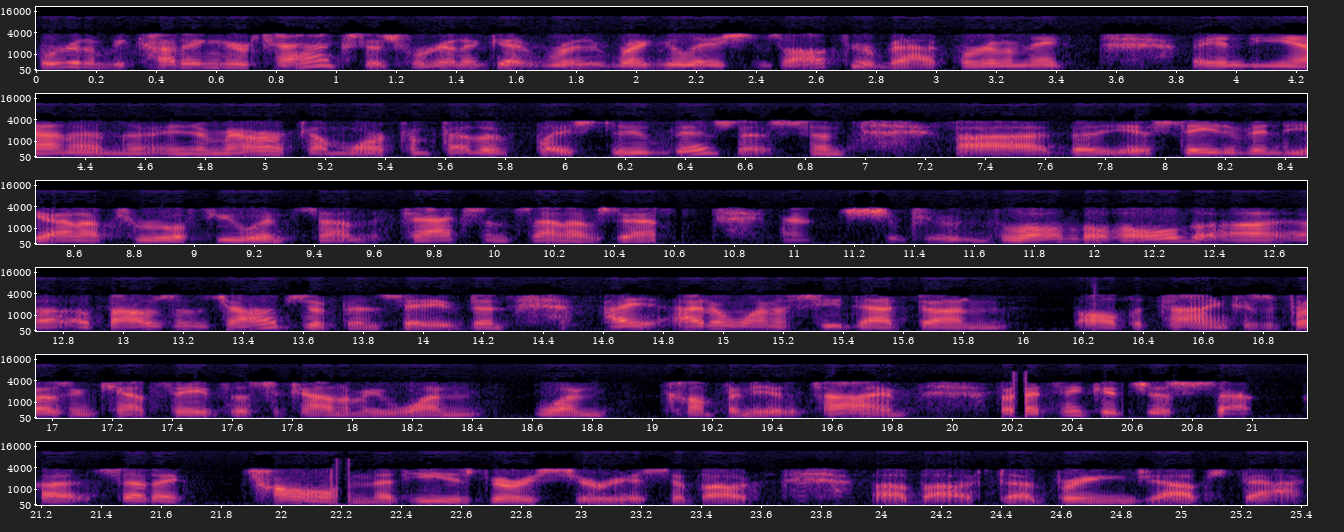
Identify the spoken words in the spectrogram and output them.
"We're going to be cutting your taxes. We're going to get re- regulations off your back. We're going to make Indiana and in America a more competitive place to do business." And uh, the state of Indiana threw a few incent- tax incentives in, and lo and behold, uh, a thousand jobs have been saved. And I, I don't want to see that done all the time because the president can't save this economy one one company at a time. But I think it just set uh, set a tone that he is very serious about about uh, bringing jobs back.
